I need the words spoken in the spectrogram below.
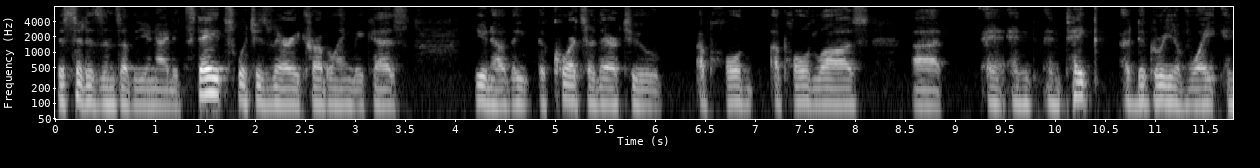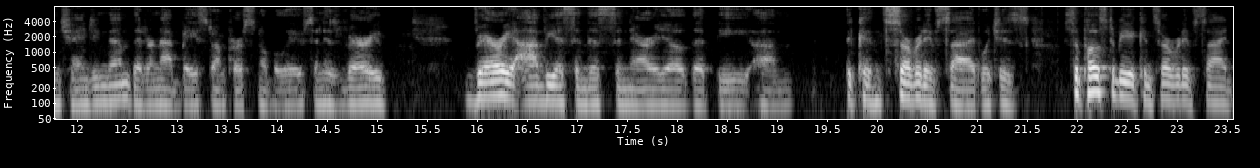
the citizens of the United States, which is very troubling because, you know, the, the courts are there to uphold uphold laws uh, and and take a degree of weight in changing them that are not based on personal beliefs, and is very very obvious in this scenario that the um, the conservative side, which is supposed to be a conservative side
